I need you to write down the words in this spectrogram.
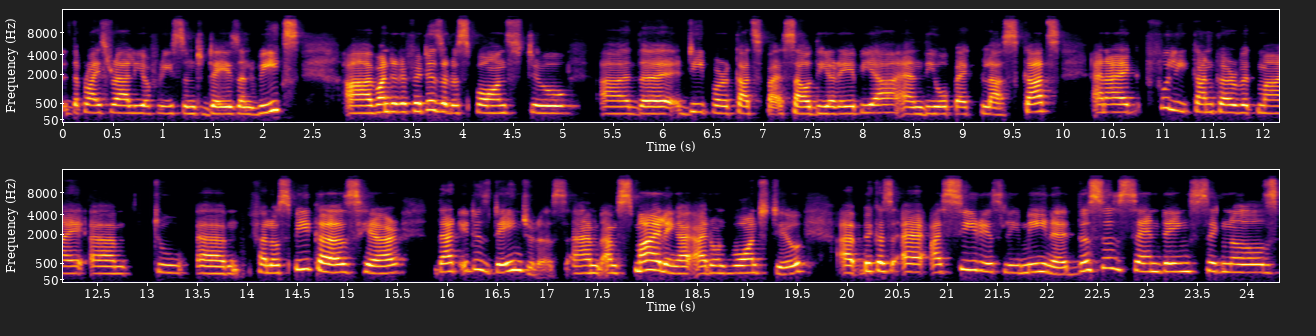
the price rally of recent days and weeks. Uh, I wonder if it is a response to uh, the deeper cuts by Saudi Arabia and the OPEC plus cuts. And I fully concur with my um, two um, fellow speakers here that it is dangerous. I'm, I'm smiling, I, I, don't want to, uh, because I, I seriously mean it. This is sending signals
